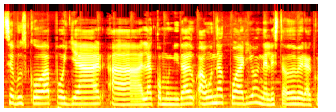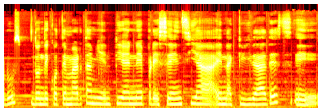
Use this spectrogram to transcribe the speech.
se buscó apoyar a la comunidad, a un acuario en el estado de Veracruz, donde Cotemar también tiene presencia en actividades. Eh,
